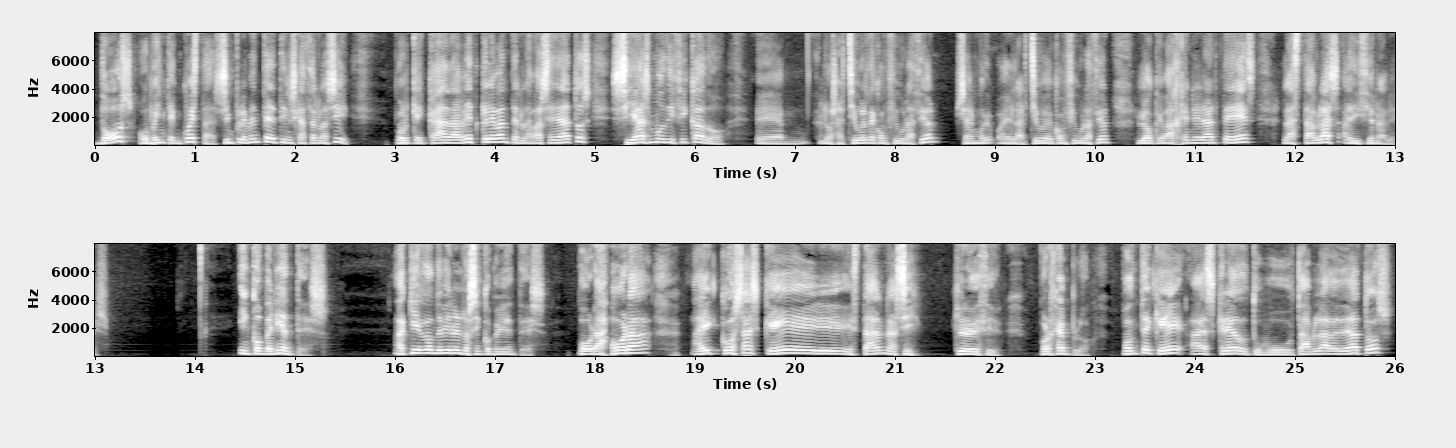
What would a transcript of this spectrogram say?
dos o veinte encuestas. Simplemente tienes que hacerlo así. Porque cada vez que levantes la base de datos, si has modificado em, los archivos de configuración, o sea, el archivo de configuración, lo que va a generarte es las tablas adicionales. Inconvenientes. Aquí es donde vienen los inconvenientes. Por ahora hay cosas que están así. Quiero decir, por ejemplo, ponte que has creado tu tabla de datos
